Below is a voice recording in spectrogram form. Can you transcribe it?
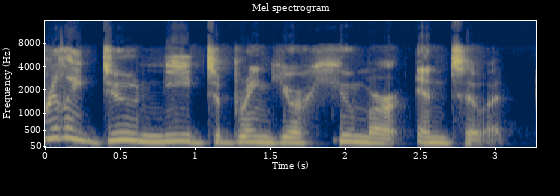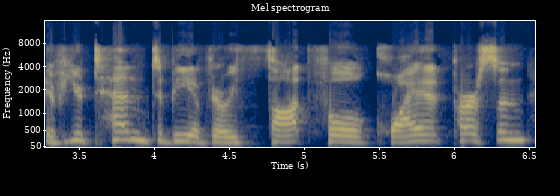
really do need to bring your humor into it. If you tend to be a very thoughtful, quiet person,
